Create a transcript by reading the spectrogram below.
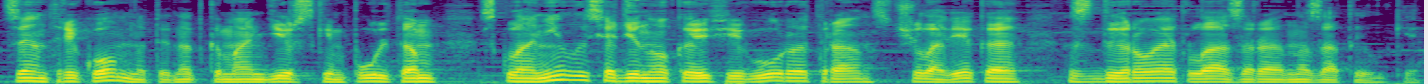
центре комнаты над командирским пультом склонилась одинокая фигура транс-человека с дырой от лазера на затылке.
